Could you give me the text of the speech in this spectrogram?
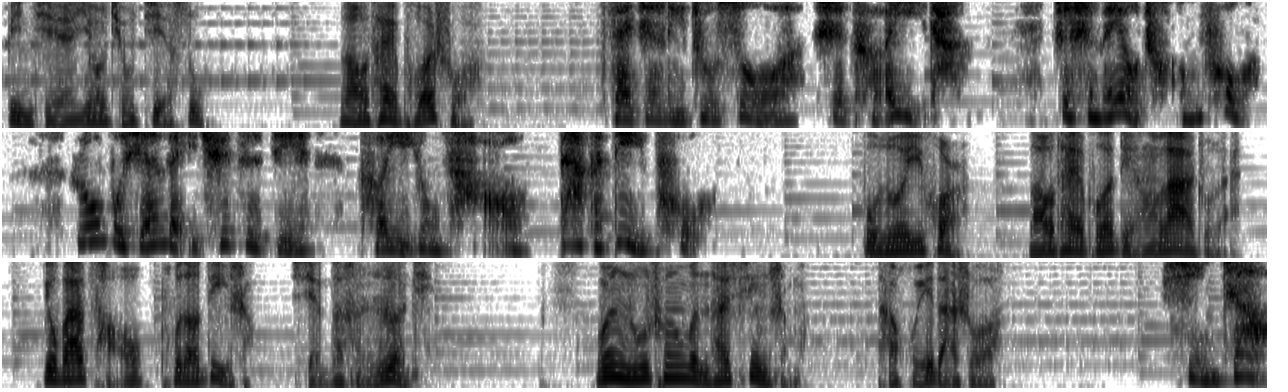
并且要求借宿。老太婆说。在这里住宿是可以的，只是没有床铺。如不嫌委屈自己，可以用草搭个地铺。不多一会儿，老太婆点了蜡烛来，又把草铺到地上，显得很热情。温如春问她姓什么，她回答说：“姓赵。”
